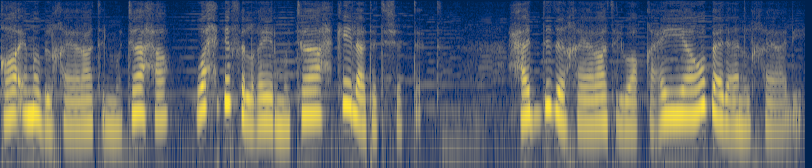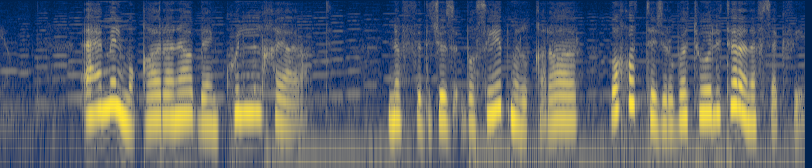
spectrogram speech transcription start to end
قائمة بالخيارات المتاحة واحذف الغير متاح كي لا تتشتت. حدد الخيارات الواقعية وابعد عن الخيالية. اعمل مقارنة بين كل الخيارات. نفذ جزء بسيط من القرار وخذ تجربته لترى نفسك فيه.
